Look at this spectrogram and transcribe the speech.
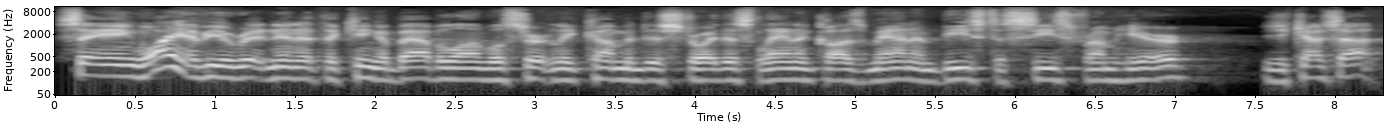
saying, Why have you written in it, the king of Babylon will certainly come and destroy this land and cause man and beast to cease from here? Did you catch that?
